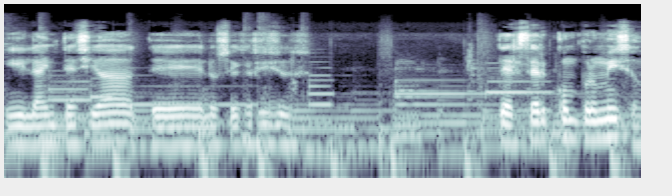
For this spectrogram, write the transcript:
y la intensidad de los ejercicios. Tercer compromiso,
